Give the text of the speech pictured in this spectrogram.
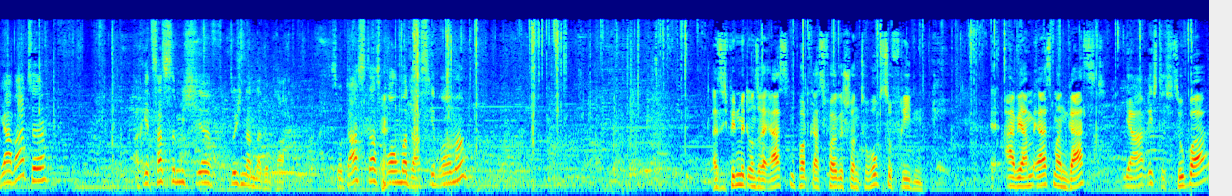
Ja, warte. Ach, jetzt hast du mich äh, durcheinander gebracht. So, das, das brauchen wir, das hier brauchen wir. Also ich bin mit unserer ersten Podcast-Folge schon hochzufrieden. Äh, Aber wir haben erstmal einen Gast. Ja, richtig. Super.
